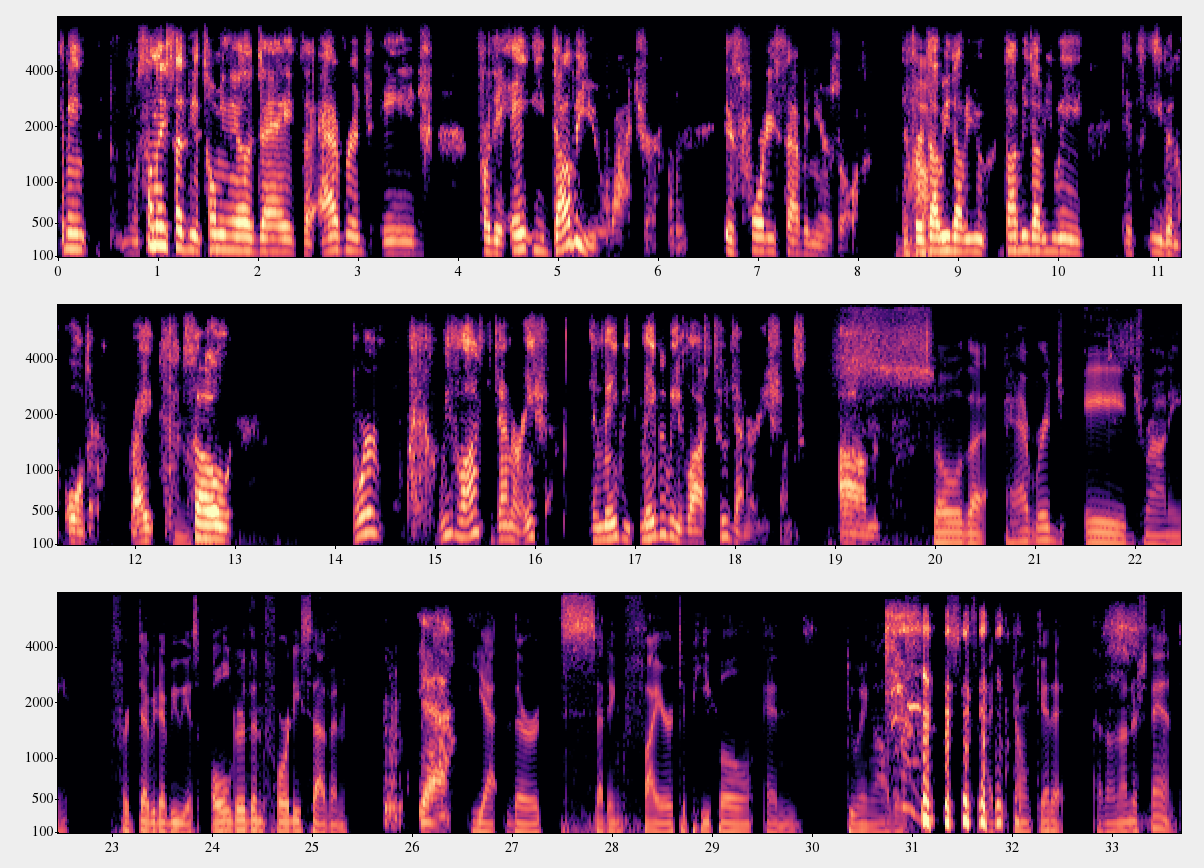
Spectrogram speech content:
I mean, somebody said you told me the other day the average age for the AEW watcher is 47 years old, and for Wow. WW, WWE, it's even older, right? Mhm. So we're we've lost a generation, and maybe maybe we've lost two generations. Um, so the average age, Ronnie, for WWE is older than 47. Yeah, yet they're setting fire to people and doing all this. I don't get it. I don't understand.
